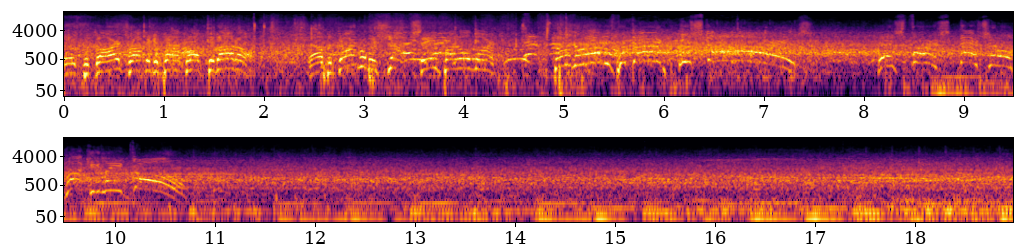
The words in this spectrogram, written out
There's Bedard dropping a back off Donato. Now Bedard with a shot, saved by Ullmark. Coming around is Bedard, he scores! His first National Hockey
